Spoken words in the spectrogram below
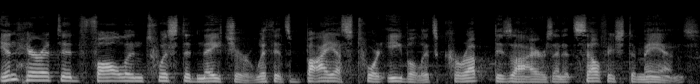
inherited, fallen, twisted nature with its bias toward evil, its corrupt desires, and its selfish demands.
